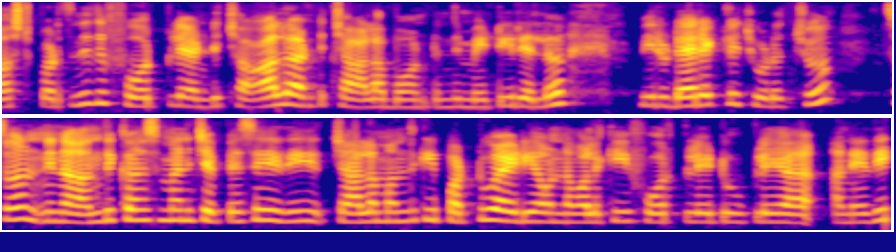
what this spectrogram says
కాస్ట్ పడుతుంది. ఇది ఫోర్ ప్లే అండి. చాలా అంటే చాలా బాగుంటుంది. మెటీరియల్ మీరు డైరెక్ట్లీ చూడొచ్చు. సో నేను అందుకోసమని చెప్పేసి ఇది చాలామందికి పట్టు ఐడియా ఉన్న వాళ్ళకి ఫోర్ ప్లే టూ ప్లే అనేది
